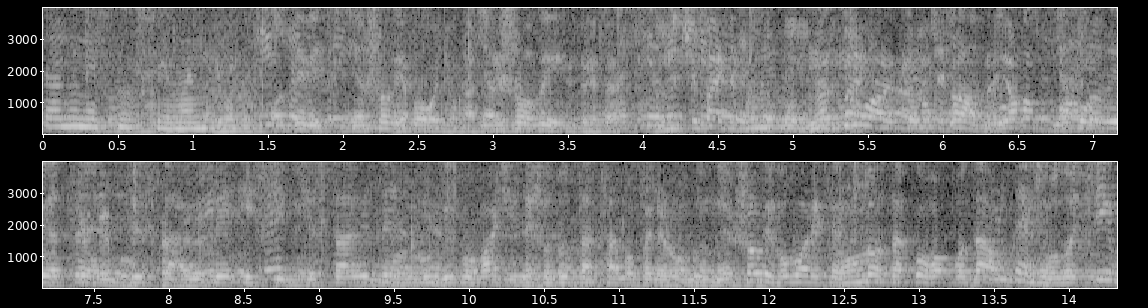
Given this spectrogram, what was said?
Та ну не сміши мене. От дивіться, якщо ви, якщо ви, Ну не чіпайте протокол. Я вас якщо ви це зіставите і сім зіставите, ви побачите, що тут так само перероблено. Якщо ви говорите, хто за кого подав голосів,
